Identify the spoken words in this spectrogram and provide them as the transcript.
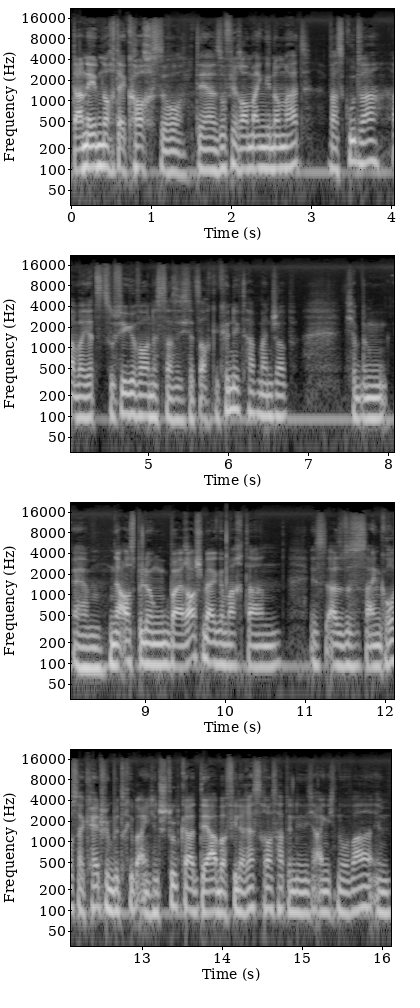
dann eben noch der Koch, so, der so viel Raum eingenommen hat, was gut war, aber jetzt zu viel geworden ist, dass ich jetzt auch gekündigt habe, meinen Job. Ich habe ähm, eine Ausbildung bei Rauschenberg gemacht. Dann ist, also das ist ein großer Catering-Betrieb eigentlich in Stuttgart, der aber viele Restaurants hat, in denen ich eigentlich nur war. Im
